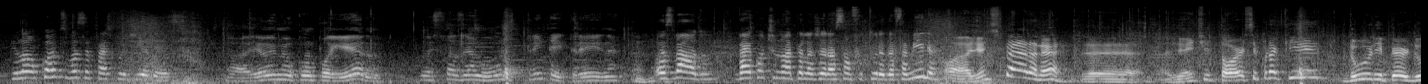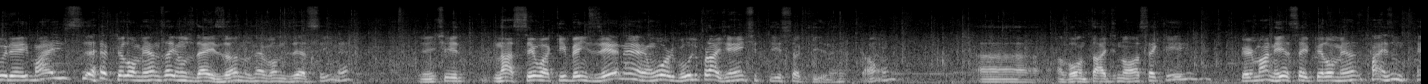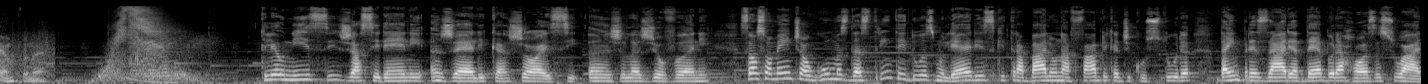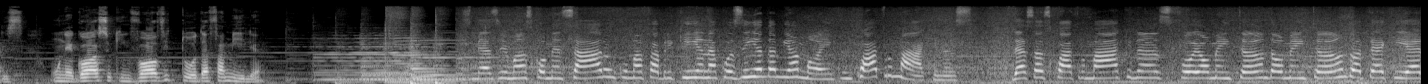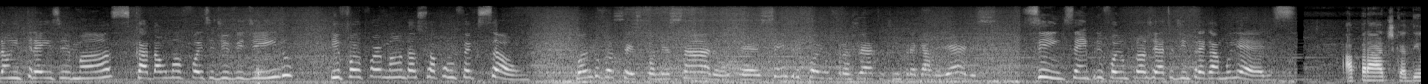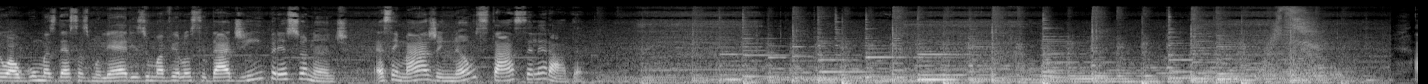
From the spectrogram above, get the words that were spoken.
Pilão, quantos você faz por dia desse? Ah, eu e meu companheiro, nós fazemos hoje 33, né? Uhum. Oswaldo, vai continuar pela geração futura da família? Ó, a gente espera, né? É, a gente torce para que dure e perdure aí mais, é, pelo menos aí uns 10 anos, né? Vamos dizer assim, né? A gente nasceu aqui, bem dizer, né? É um orgulho pra gente isso aqui, né? Então, a, a vontade nossa é que permaneça aí pelo menos mais um tempo, né? Cleonice, Jacirene, Angélica, Joyce, Ângela, Giovanni são somente algumas das 32 mulheres que trabalham na fábrica de costura da empresária Débora Rosa Soares, um negócio que envolve toda a família. Minhas irmãs começaram com uma fabriquinha na cozinha da minha mãe, com quatro máquinas. Dessas quatro máquinas foi aumentando, aumentando, até que eram em três irmãs, cada uma foi se dividindo e foi formando a sua confecção. Quando vocês começaram, é, sempre foi um projeto de empregar mulheres? Sim, sempre foi um projeto de empregar mulheres. A prática deu a algumas dessas mulheres uma velocidade impressionante. Essa imagem não está acelerada.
